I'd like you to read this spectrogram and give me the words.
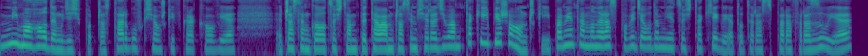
mimochodem gdzieś podczas targów książki w Krakowie. Czasem go o coś tam pytałam, czasem się radziłam takiej bieżączki. I pamiętam, on raz powiedział do mnie coś takiego, ja to teraz parafrazuję,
